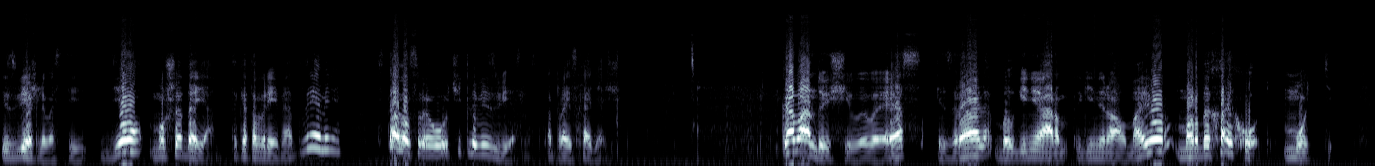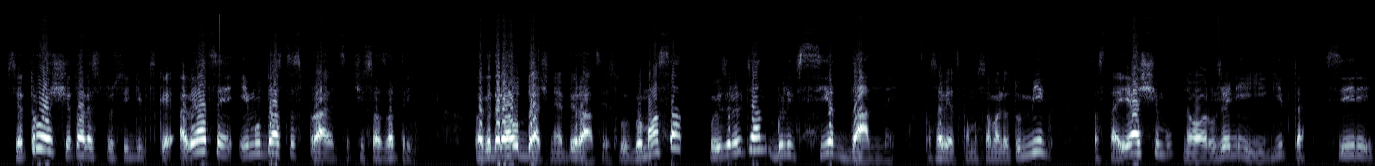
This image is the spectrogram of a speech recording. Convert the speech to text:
из вежливости делал Моше Даян, так это время от времени ставил своего учителя в известность о происходящем. Командующий ВВС Израиля был генерал-майор Мордехай Ход Мотти. Все трое считали, что с египетской авиацией им удастся справиться часа за три. Благодаря удачной операции службы Моссад у израильтян были все данные по советскому самолету МиГ состоящему на вооружении Египта, Сирии,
